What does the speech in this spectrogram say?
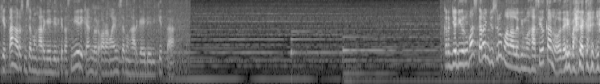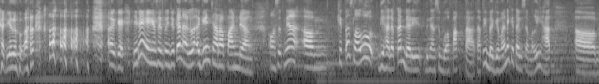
kita harus bisa menghargai diri kita sendiri kan baru orang lain bisa menghargai diri kita. kerja di rumah sekarang justru malah lebih menghasilkan loh daripada kerja di luar. Oke, jadi yang ingin saya tunjukkan adalah again cara pandang. Maksudnya um, kita selalu dihadapkan dari dengan sebuah fakta, tapi bagaimana kita bisa melihat um,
